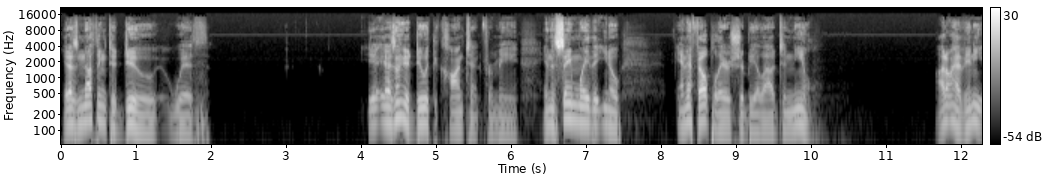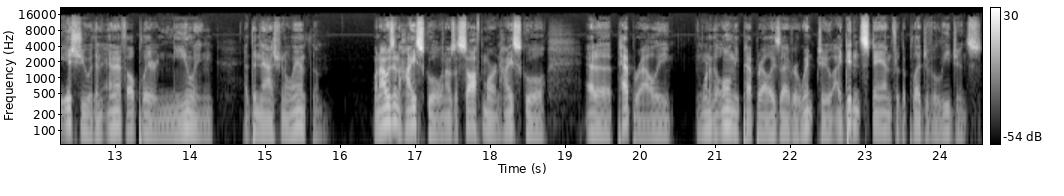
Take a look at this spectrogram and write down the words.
it has nothing to do with it has nothing to do with the content for me. In the same way that, you know, NFL players should be allowed to kneel. I don't have any issue with an NFL player kneeling at the national anthem. When I was in high school, when I was a sophomore in high school at a pep rally, one of the only pep rallies I ever went to, I didn't stand for the Pledge of Allegiance.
